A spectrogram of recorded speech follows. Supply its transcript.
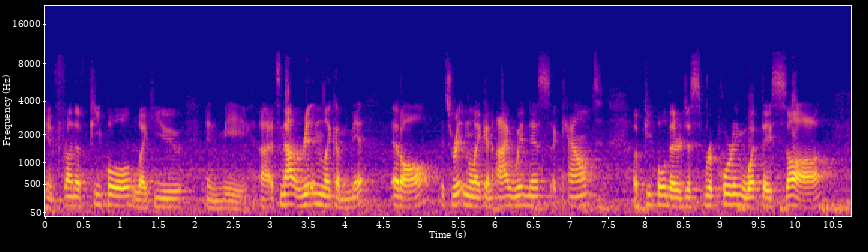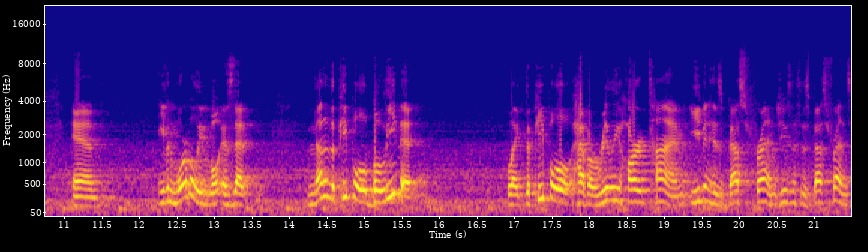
in front of people like you and me. Uh, it's not written like a myth at all, it's written like an eyewitness account of people that are just reporting what they saw. And even more believable is that none of the people believe it. Like the people have a really hard time, even his best friend, Jesus' best friends,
